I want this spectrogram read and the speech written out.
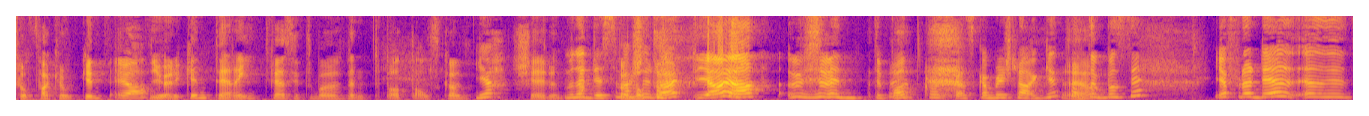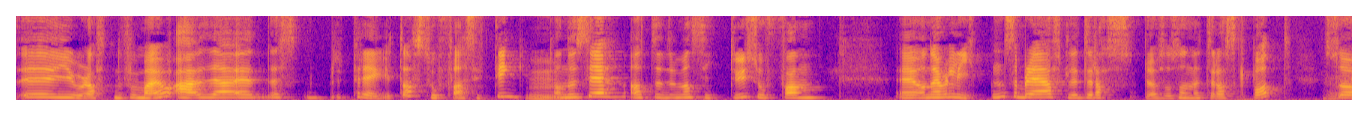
sofakroken, Ja. gjør ikke en dreit, for jeg sitter bare og venter på at alt skal Ja, skje rundt Men det er det som er så rart. Ja, ja. Vi venter på at klokka skal bli slagen. Ja. holdt jeg på å si. Ja, for det er det eh, julaften for meg er, det det er preget av sofasitting, Mm. kan du si. At man sitter jo i sofaen. Eh, Og når jeg var liten, så ble jeg ofte litt rastløs og sånn etter Askepott. Så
